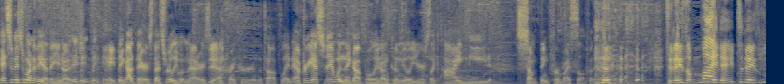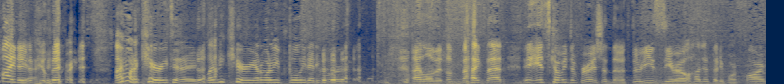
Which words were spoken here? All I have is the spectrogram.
It's, it's one or the other, you know. It, hey, they got theirs. That's really what matters. Yeah. Yeah. Prankuru in the top lane. After yesterday, when they got bullied on Camille, you're just like, I need something for myself. At this point. Today's a my day. Today's my day to feel better. I want to carry today. Let me carry. I don't want to be bullied anymore. I love it. The fact that it's coming to fruition, though. 3 0, 134 farm.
